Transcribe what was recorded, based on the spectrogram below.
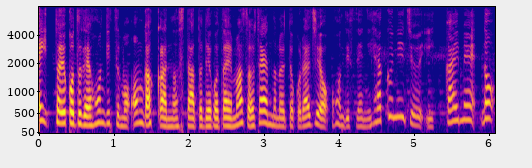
い。ということで、本日も音楽からのスタートでございます。おしゃれの呪いとこラジオ。本日で221回目の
